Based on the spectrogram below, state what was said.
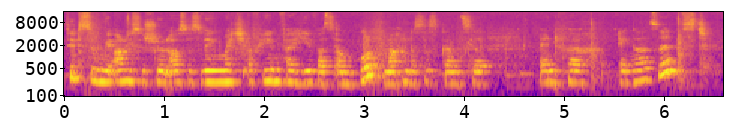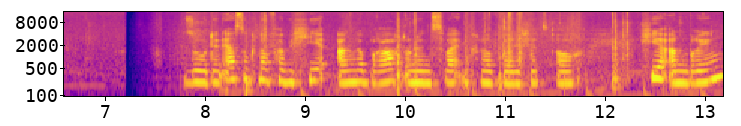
sieht es irgendwie auch nicht so schön aus. Deswegen möchte ich auf jeden Fall hier was am Bund machen, dass das Ganze einfach enger sitzt. So, den ersten Knopf habe ich hier angebracht und den zweiten Knopf werde ich jetzt auch hier anbringen.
